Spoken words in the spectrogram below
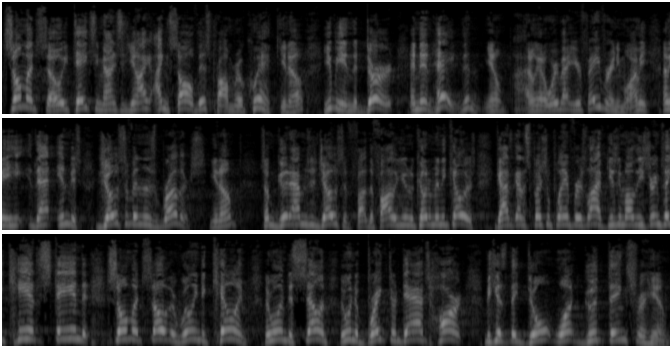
So much so, he takes him out and says, You know, I, I can solve this problem real quick. You know, you be in the dirt, and then, hey, then, you know, I don't got to worry about your favor anymore. I mean, I mean, he, that envious. Joseph and his brothers, you know, Something good happens to Joseph, the father of a coat of many colors. God's got a special plan for his life, gives him all these dreams. They can't stand it. So much so, they're willing to kill him. They're willing to sell him. They're willing to break their dad's heart because they don't want good things for him.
